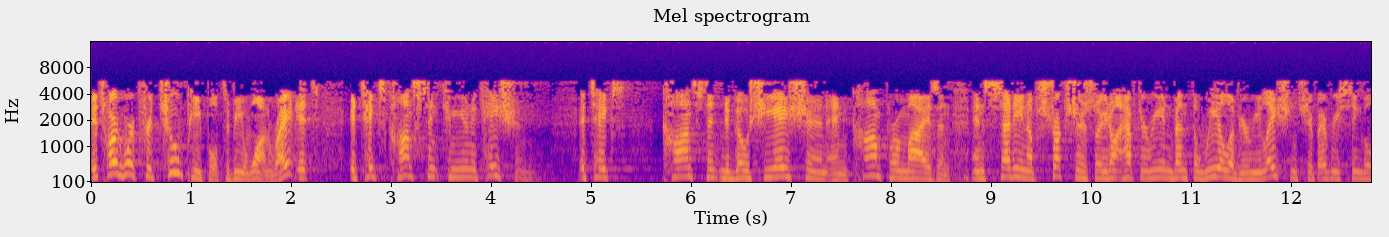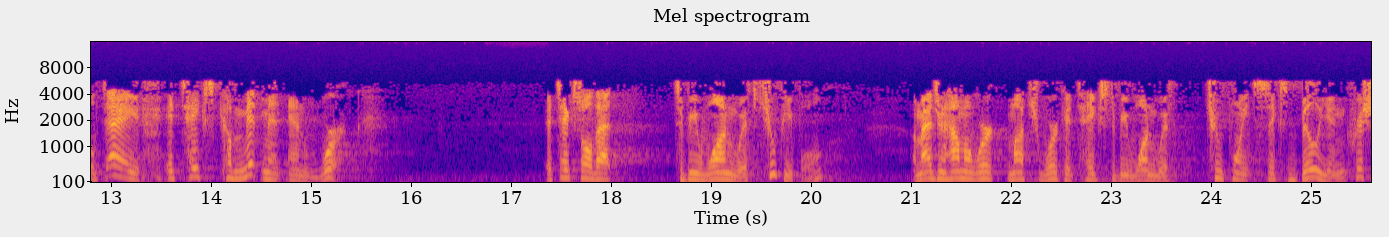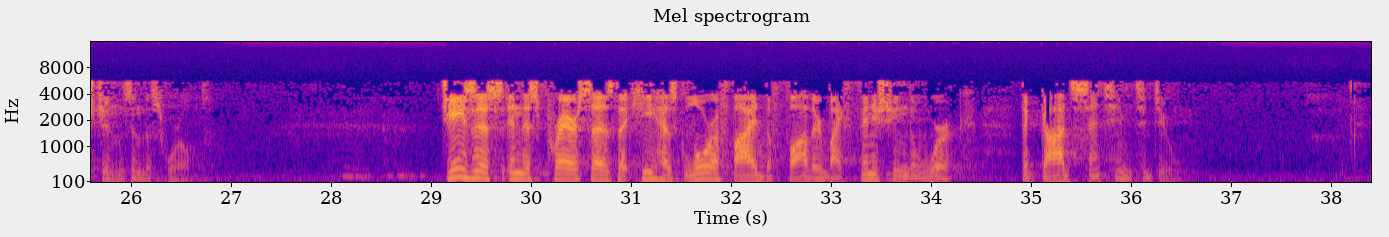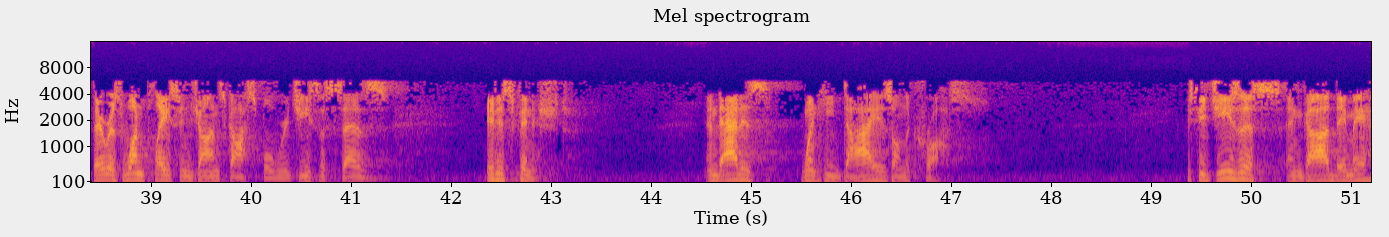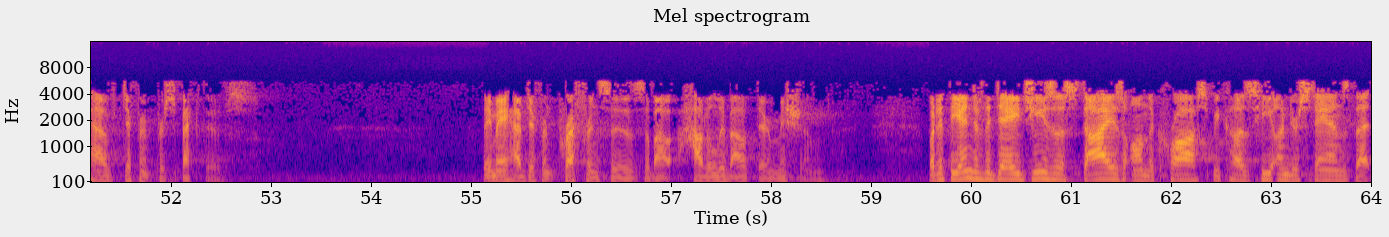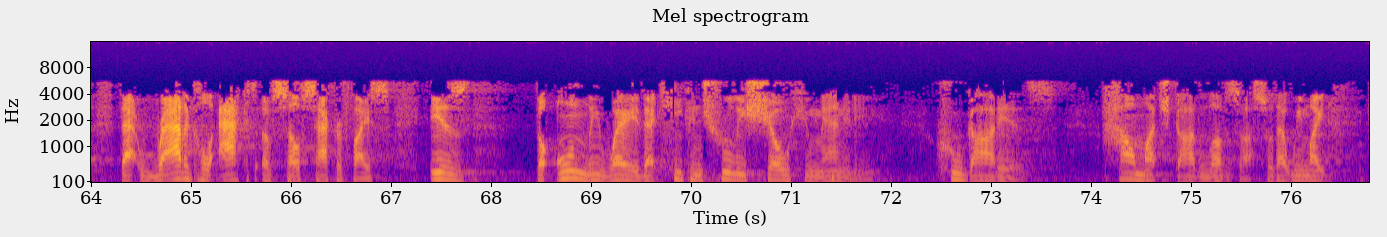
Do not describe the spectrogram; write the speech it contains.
It's hard work for two people to be one, right? It's, it takes constant communication. It takes constant negotiation and compromise and, and setting up structures so you don't have to reinvent the wheel of your relationship every single day. It takes commitment and work. It takes all that to be one with two people. Imagine how much work it takes to be one with 2.6 billion Christians in this world. Jesus, in this prayer, says that he has glorified the Father by finishing the work that God sent him to do. There is one place in John's Gospel where Jesus says, It is finished. And that is when he dies on the cross. You see, Jesus and God, they may have different perspectives. They may have different preferences about how to live out their mission. But at the end of the day, Jesus dies on the cross because he understands that that radical act of self sacrifice is the only way that he can truly show humanity who God is, how much God loves us, so that we might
